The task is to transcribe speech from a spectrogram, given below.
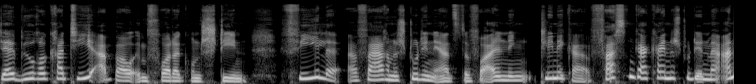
der Bürokratieabbau im Vordergrund stehen. Viele erfahrene Studienärzte, vor allen Dingen Kliniker, fassen gar keine Studien mehr an,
